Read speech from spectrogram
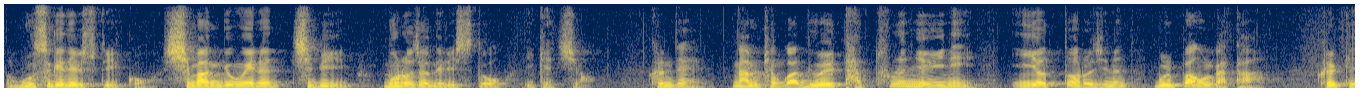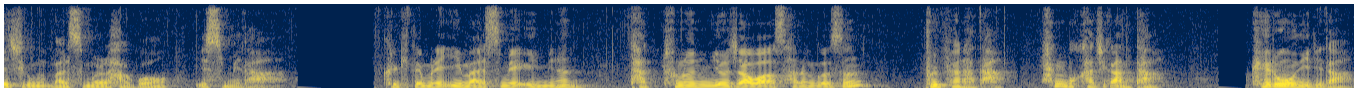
못 쓰게 될 수도 있고 심한 경우에는 집이 무너져 내릴 수도 있겠죠. 그런데 남편과 늘 다투는 여인이 이어 떨어지는 물방울 같아. 그렇게 지금 말씀을 하고 있습니다. 그렇기 때문에 이 말씀의 의미는 다투는 여자와 사는 것은 불편하다. 행복하지가 않다. 괴로운 일이다.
